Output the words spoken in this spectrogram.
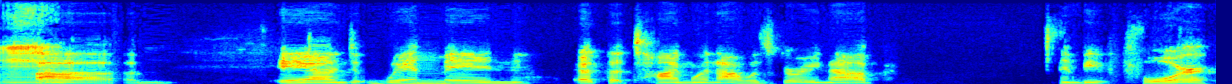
Mm. Um, and women at that time when I was growing up and before,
